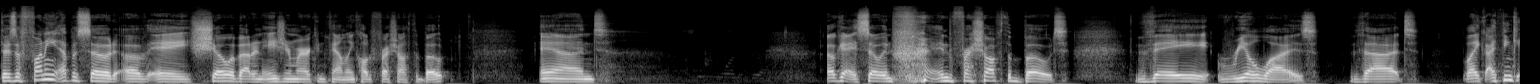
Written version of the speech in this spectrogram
There's a funny episode of a show about an Asian American family called Fresh Off the Boat. And. Okay, so in, in Fresh Off the Boat, they realize that. Like, I think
